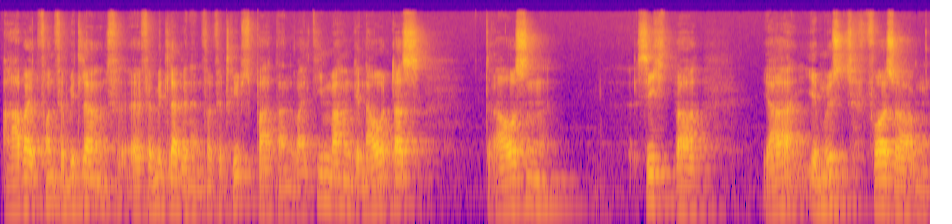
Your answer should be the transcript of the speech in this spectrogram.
Arbeit von Vermittlern und äh, Vermittlerinnen, von Vertriebspartnern, weil die machen genau das draußen sichtbar. Ja, ihr müsst vorsorgen.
